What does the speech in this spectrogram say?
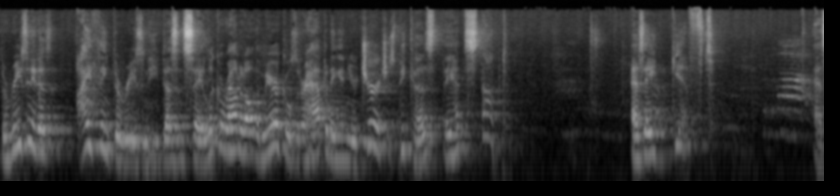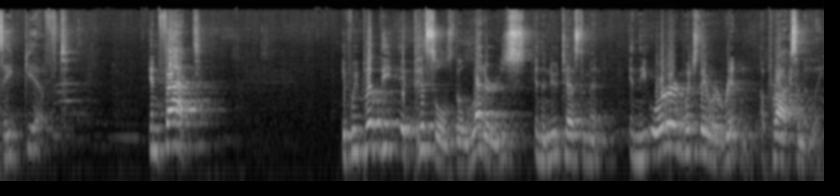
The reason he does, I think the reason he doesn't say, Look around at all the miracles that are happening in your church is because they had stopped as a gift. As a gift. In fact, if we put the epistles, the letters in the New Testament, in the order in which they were written, approximately,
